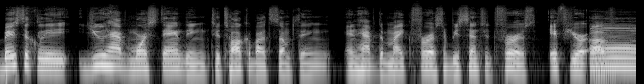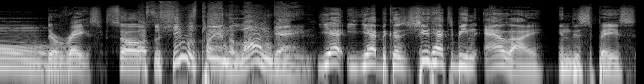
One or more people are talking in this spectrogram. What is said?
basically you have more standing to talk about something and have the mic first and be censored first if you're of Mm. the race. So Oh, so she was playing the long game. yeah, yeah, because she'd have to be an ally in this space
